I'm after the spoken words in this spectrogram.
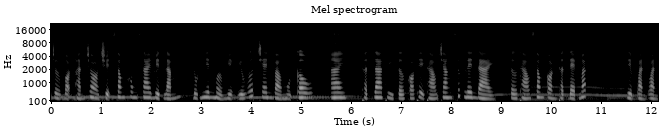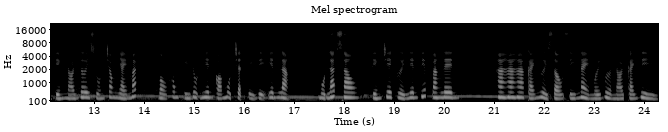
chờ bọn hắn trò chuyện xong không sai biệt lắm, đột nhiên mở miệng yếu ớt chen vào một câu, "Ai, thật ra thì tớ có thể tháo trang sức lên đài, tớ tháo xong còn thật đẹp mắt." Diệp Oản Oản tiếng nói rơi xuống trong nháy mắt, bầu không khí đột nhiên có một trận quỷ dị yên lặng. Một lát sau, tiếng chê cười liên tiếp vang lên. Ha ha ha cái người xấu xí này mới vừa nói cái gì?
